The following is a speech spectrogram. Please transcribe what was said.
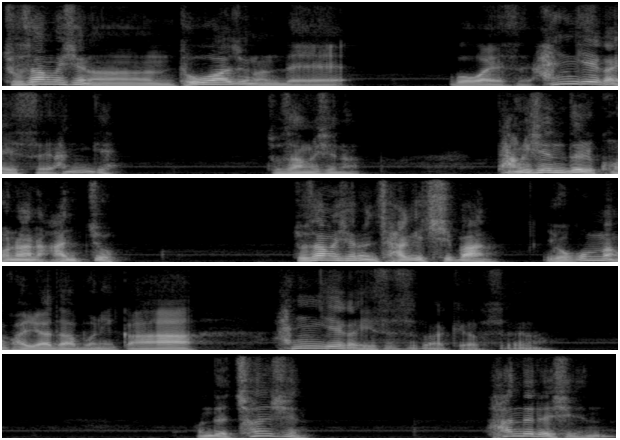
조상신은 도와주는데 뭐가 있어요? 한계가 있어요, 한계. 조상신은. 당신들 고난 안쪽. 조상신은 자기 집안, 요것만 관리하다 보니까 한계가 있을 수밖에 없어요. 근데 천신, 하늘의 신,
